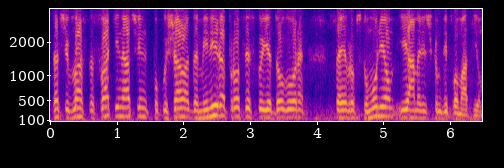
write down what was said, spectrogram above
znači vlast na svaki način pokušava da minira proces koji je dogovoren sa Evropskom unijom i američkom diplomatijom.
